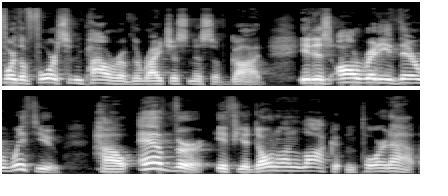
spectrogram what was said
for the force and power of the righteousness of God. It is already there with you. However, if you don't unlock it and pour it out,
